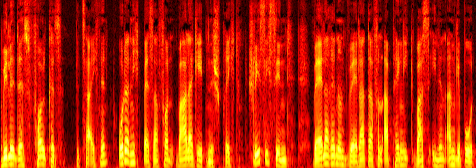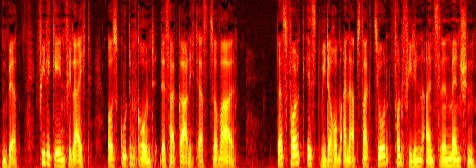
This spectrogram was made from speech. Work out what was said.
Wille des Volkes bezeichnet oder nicht besser von Wahlergebnis spricht. Schließlich sind Wählerinnen und Wähler davon abhängig, was ihnen angeboten wird. Viele gehen vielleicht aus gutem Grund deshalb gar nicht erst zur Wahl. Das Volk ist wiederum eine Abstraktion von vielen einzelnen Menschen.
